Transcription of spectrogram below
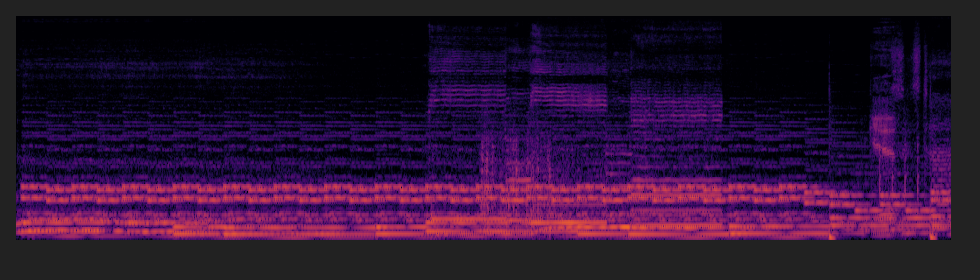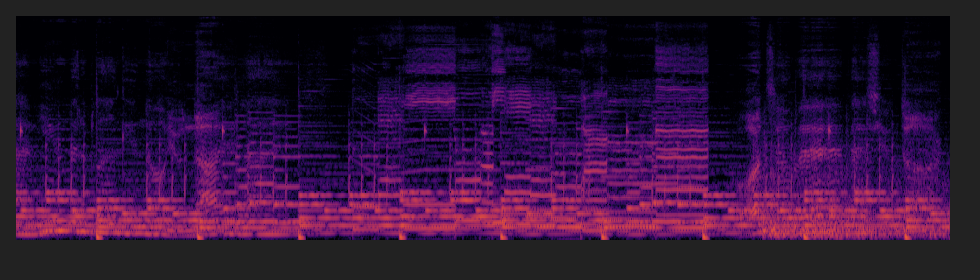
What's up there that's your darkened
